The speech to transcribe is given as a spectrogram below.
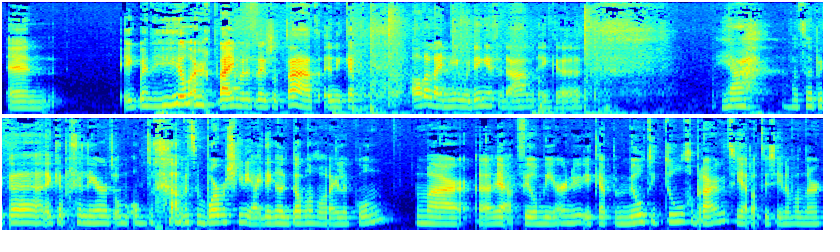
En ik ben heel erg blij met het resultaat. En ik heb allerlei nieuwe dingen gedaan. Ik, uh, ja, wat heb ik? Uh, ik heb geleerd om om te gaan met een boormachine. Ja, ik denk dat ik dat nog wel redelijk kon. Maar uh, ja, veel meer nu. Ik heb een multitool gebruikt. Ja, dat is een of ander.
